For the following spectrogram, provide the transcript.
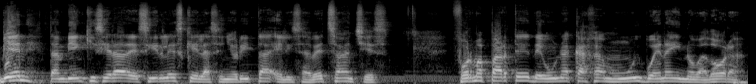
Bien, también quisiera decirles que la señorita Elizabeth Sánchez forma parte de una caja muy buena e innovadora,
